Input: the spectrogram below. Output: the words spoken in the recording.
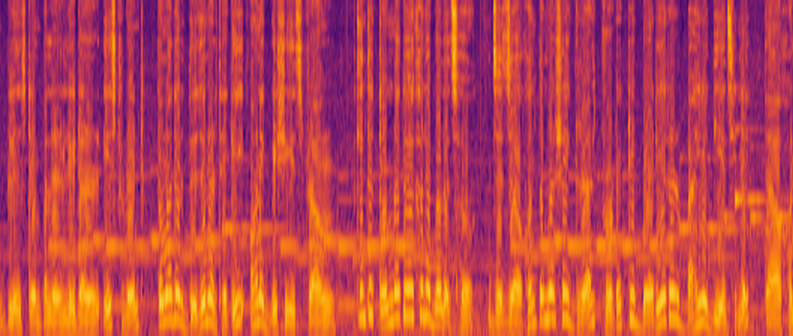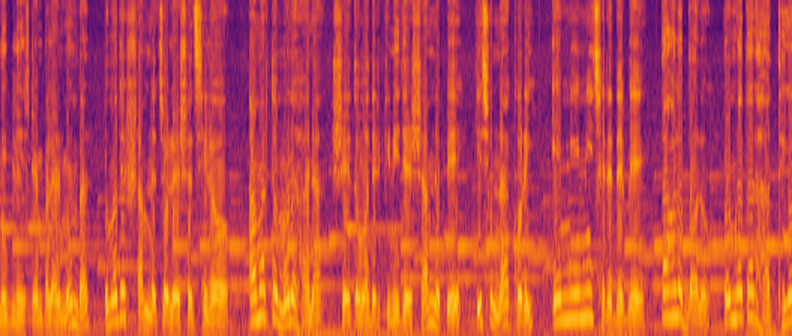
ব্লিজ টেম্পলের লিডার স্টুডেন্ট তোমাদের দুজনের থেকেই অনেক বেশি স্ট্রং কিন্তু তোমরা তো এখানে বলেছ যে যখন তোমরা সেই গ্র্যান্ড প্রোটেক্টিভ ব্যারিয়ারের বাইরে গিয়েছিলে, তখনই ব্লিজ টেম্পলের মেম্বার তোমাদের সামনে চলে এসেছিল। আমার তো মনে হয় না সে তোমাদেরকে নিজের সামনে পেয়ে কিছু না করেই এমনি এমনি ছেড়ে দেবে। তাহলে বলো, তোমরা তার হাত থেকে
